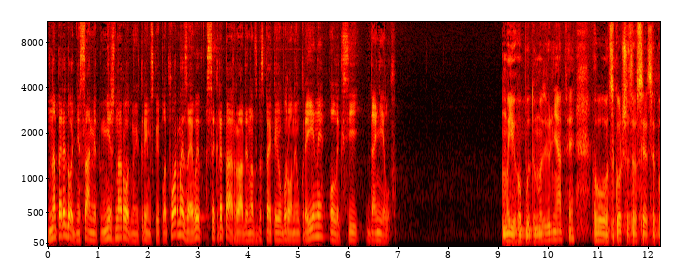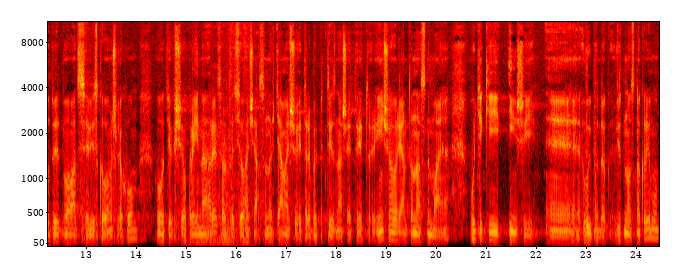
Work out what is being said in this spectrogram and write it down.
напередодні саміту міжнародної кримської платформи заявив секретар Ради нацбезпеки і оборони України Олексій Данілов. Ми його будемо звільняти. От скорше за все, це буде відбуватися військовим шляхом. От якщо країна агресор, то цього часу не втямить, що їй треба піти з нашої території. Іншого варіанту у нас немає. Будь-який інший е, випадок відносно Криму,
